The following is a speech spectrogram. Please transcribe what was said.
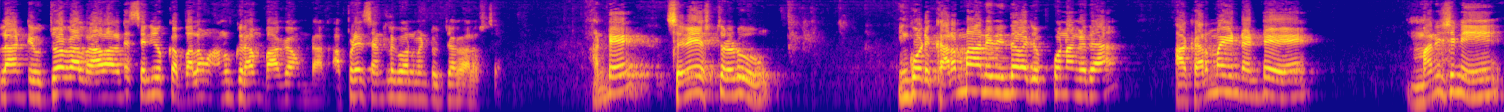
లాంటి ఉద్యోగాలు రావాలంటే శని యొక్క బలం అనుగ్రహం బాగా ఉండాలి. అప్పుడే సెంట్రల్ గవర్నమెంట్ ఉద్యోగాలు వస్తాయి. అంటే శనేశ్వరుడు ఇంకోటి కర్మ అనేది ఇందాక చెప్పుకున్నాం కదా. ఆ కర్మ ఏంటంటే మనిషిని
